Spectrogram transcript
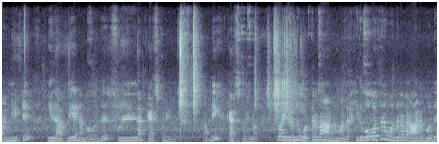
பண்ணிவிட்டு இதை அப்படியே நம்ம வந்து ஃபுல்லாக கேட்ச் பண்ணிடணும். அப்படி கேட்ச் பண்ணிடணும். ஸோ இது வந்து ஒருத்தர் தான் ஆடணுமா? இல்லை இது ஒவ்வொருத்தரும் ஒரு தடவை ஆடும்போது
